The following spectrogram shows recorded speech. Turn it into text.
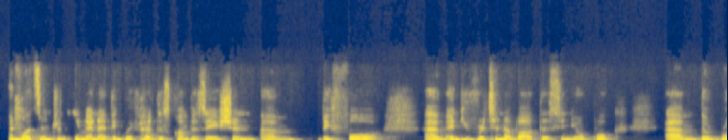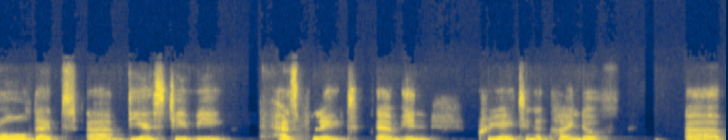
And what's interesting, and I think we've had this conversation um, before, um, and you've written about this in your book, um, the role that um, DSTV has played um, in creating a kind of uh,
